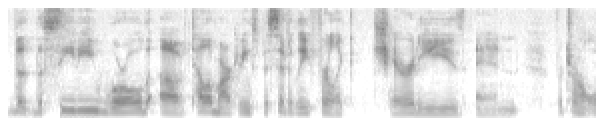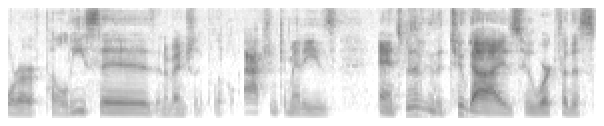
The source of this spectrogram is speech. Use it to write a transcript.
the, the seedy world of telemarketing, specifically for like charities and fraternal order of polices and eventually political action committees and specifically the two guys who worked for this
